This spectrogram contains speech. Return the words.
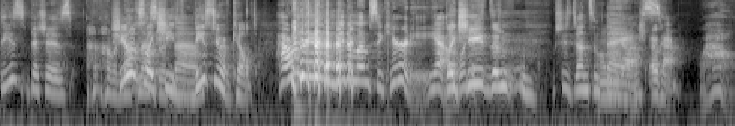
these bitches. She looks like she. them. These two have killed. How are they in minimum security? Yeah. Like she at- didn't. she's done some Oh things. my gosh. Okay. Wow.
